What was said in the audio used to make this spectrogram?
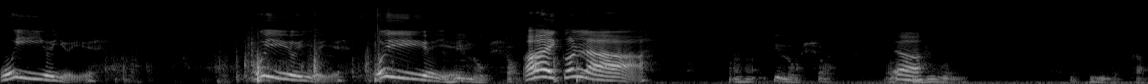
Oj, oj, oj. Oj, oj, oj. Oj, oj, He looks shocked. Aj, kolla! Uh-huh. He looks shocked. What's Yeah. he doing? Stupido cat.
